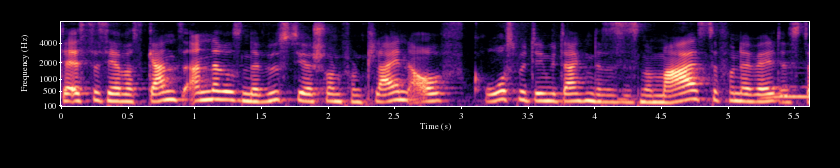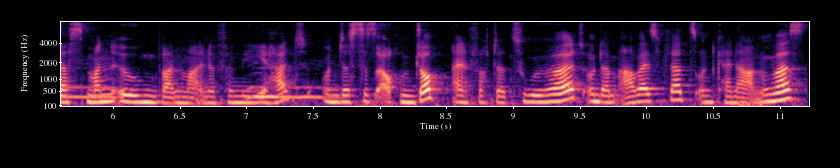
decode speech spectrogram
da ist das ja was ganz anderes und da wirst du ja schon von klein auf groß mit dem Gedanken, dass es das Normalste von der Welt ist, dass man irgendwann mal eine Familie hat und dass das auch im Job einfach dazugehört und am Arbeitsplatz und keine Ahnung was.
